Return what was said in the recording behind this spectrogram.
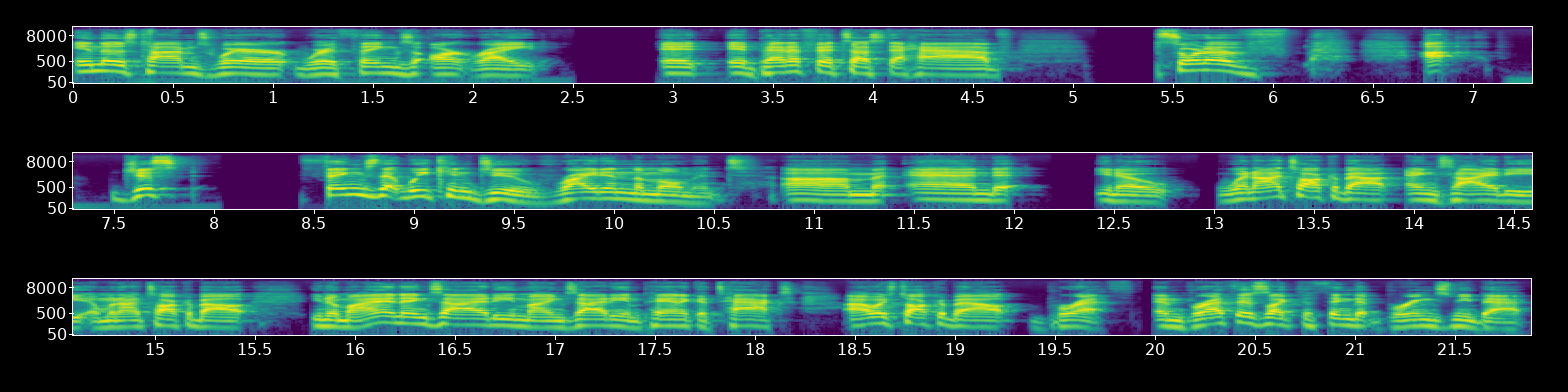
in those times where where things aren't right, it it benefits us to have sort of uh, just things that we can do right in the moment. Um, and you know, when I talk about anxiety and when I talk about, you know, my own anxiety, my anxiety and panic attacks, I always talk about breath. And breath is like the thing that brings me back.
